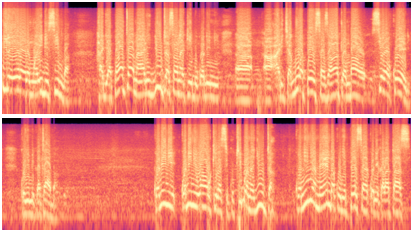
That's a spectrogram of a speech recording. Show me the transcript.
ile hela walomwahidi Simba hajapata, na alijuta sana Kibu kwa nini Uh, uh, alichagua pesa za watu ambao sio wa kweli kwenye mikataba. Kwa nini, kwa nini wao kila siku? Kibu anajuta kwa nini ameenda kwenye pesa kwenye karatasi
